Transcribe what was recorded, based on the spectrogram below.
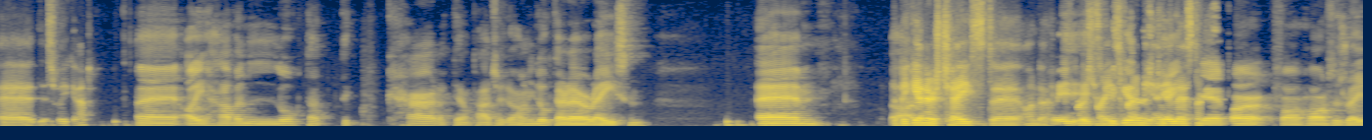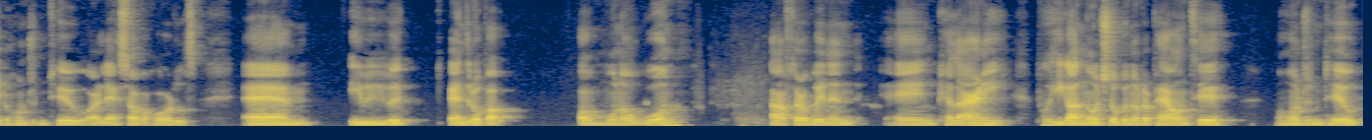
uh, this weekend? Uh, I haven't looked at the card at Downpatrick. I only looked at our race and um. The beginners chased uh, on the it, first race beginners for, any, chased, yeah, for for horses rate 102 or less over hurdles. Um, he ended up at on 101 after winning in Killarney, but he got nudged up another pound to 102.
